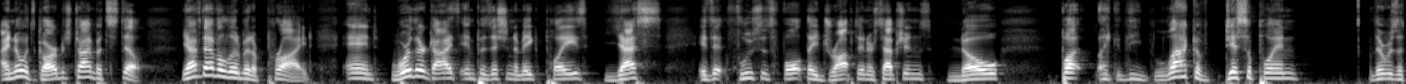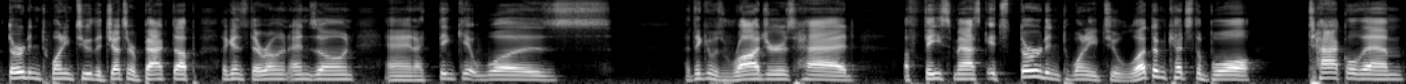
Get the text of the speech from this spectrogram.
I know it's garbage time, but still, you have to have a little bit of pride. And were there guys in position to make plays? Yes. Is it Flus's fault they dropped interceptions? No. But like the lack of discipline, there was a third and 22. The Jets are backed up against their own end zone. And I think it was, I think it was Rodgers had a face mask. It's third and 22. Let them catch the ball, tackle them.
